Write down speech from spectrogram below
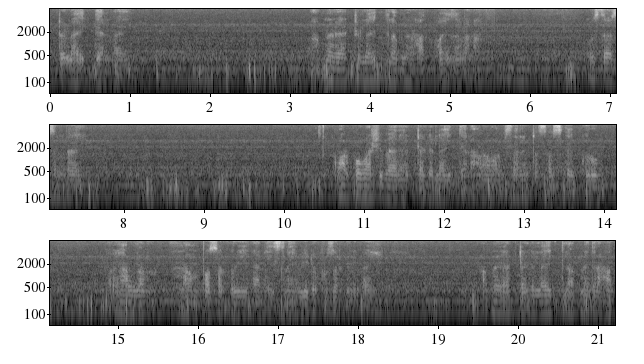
একটা লাইক দেন ভাই। আপনার একটা লাইক দিলে আপনার হাত পায়ে যাবে না। বুঝতে পারছেন ভাই? আমার প্রবাসী ভাইয়ের একটাকে লাইক দেন, আর আমার চ্যানেলটা সাবস্ক্রাইব করুন। আমি আল্লাহর নাম প্রচার করি, এখানে ইসলামী ভিডিও প্রচার করি ভাই। আপনার একটাকে লাইক দিলে আপনাদের হাত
